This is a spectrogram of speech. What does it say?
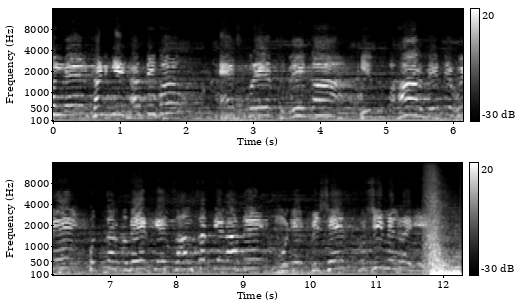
बुंदेलखंड की धरती को एक्सप्रेस वे का ये उपहार देते हुए उत्तर प्रदेश के सांसद के नाते मुझे विशेष खुशी मिल रही है।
